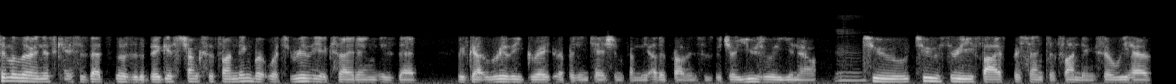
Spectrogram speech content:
similar in this case is that those are the biggest chunks of funding. But what's really exciting is that we've got really great representation from the other provinces, which are usually, you know, mm. two, two, three, five percent of funding. So we have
